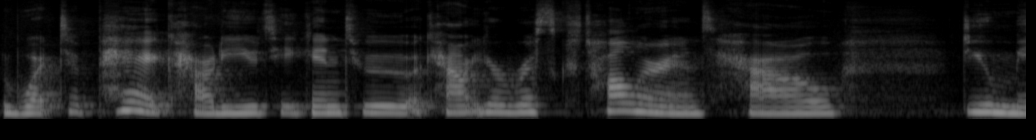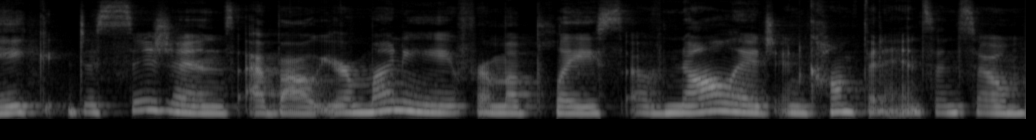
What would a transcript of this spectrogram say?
what to pick? How do you take into account your risk tolerance? How do you make decisions about your money from a place of knowledge and confidence? And so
